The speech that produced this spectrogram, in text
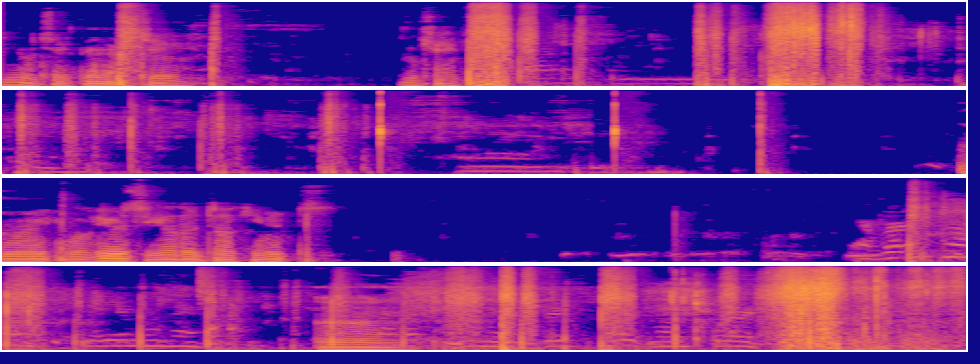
we're gonna check that out too. Okay. All right. Well, here's the other documents. Now, let us know that you're moving. Um. You know, Bridgeport, Northport.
